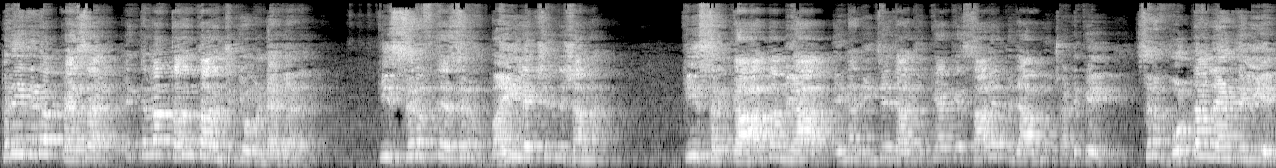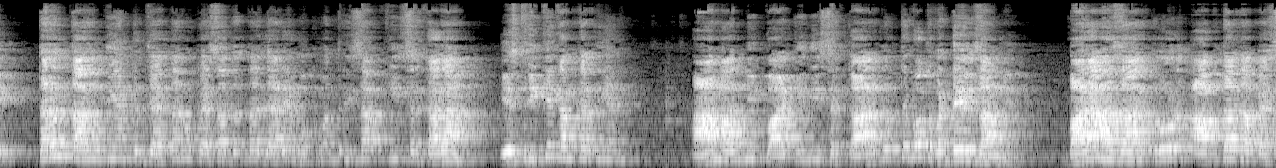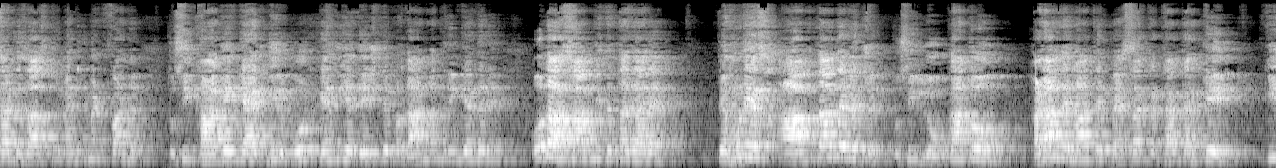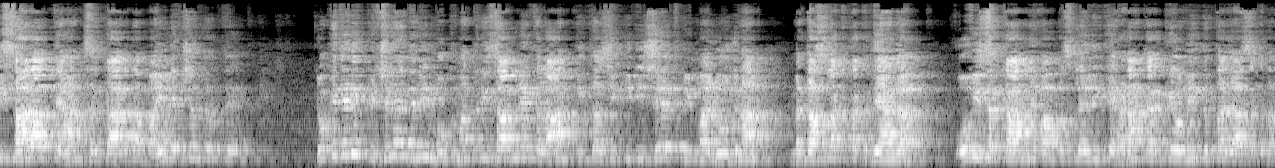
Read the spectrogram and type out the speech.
ਫਿਰ ਇਹ ਜਿਹੜਾ ਪੈਸਾ ਹੈ, ਇਹ ਇਕੱਲਾ ਤਰਨਤਾਰਨ ਚ ਕਿਉਂ ਵੰਡਿਆ ਜਾ ਰਿਹਾ? ਕਿ ਸਿਰਫ ਤੇ ਸਿਰਫ ਬਾਈ ਇਲੈਕਸ਼ਨ ਨਿਸ਼ਾਨਾ ਹੈ? ਕੀ ਸਰਕਾਰ ਦਾ ਮਿਆਰ ਇਹਨਾਂ ਨੀਚੇ ਜਾ ਚੁੱਕਿਆ ਕਿ ਸਾਰੇ ਪੰਜਾਬ ਨੂੰ ਛੱਡ ਕੇ ਸਿਰਫ ਵੋਟਾਂ ਲੈਣ ਦੇ ਲਈ ਤਰਨ ਤਾਰਨ ਦੀਆਂ ਪੰਚਾਇਤਾਂ ਨੂੰ ਪੈਸਾ ਦਿੱਤਾ ਜਾ ਰਿਹਾ? ਮੁੱਖ ਮੰਤਰੀ ਸਾਹਿਬ, ਕੀ ਸਰਕਾਰਾਂ ਇਸ ਤਰੀਕੇ ਕੰਮ ਕਰਦੀਆਂ ਨੇ? ਆਮ ਆਦਮੀ ਪਾਰਟੀ ਦੀ ਸਰਕਾਰ ਦੇ ਉੱਤੇ ਬਹੁਤ ਵੱਡੇ ਇਲਜ਼ਾਮ ਨੇ। 12000 ਕਰੋੜ ਆਪਦਾ ਦਾ ਪੈਸਾ ਡਿਜ਼ਾਸਟਰ ਮੈਨੇਜਮੈਂਟ ਫੰਡ ਤੁਸੀਂ ਖਾ ਕੇ ਕੈਗ ਦੀ ਰਿਪੋਰਟ ਕਹਿੰਦੀ ਹੈ, ਦੇਸ਼ ਦੇ ਪ੍ਰਧਾਨ ਮੰਤਰੀ ਕਹਿੰਦੇ ਨੇ, ਉਹਦਾ ਹਿਸਾਬ ਨਹੀਂ ਦਿੱਤਾ ਜਾ ਰਿਹਾ ਤੇ ਹੁਣ ਇਸ ਆਪਦਾ ਦੇ ਵਿੱਚ ਤੁਸੀਂ ਲੋਕਾਂ ਤੋਂ ਹੜਾਂ ਦੇ ਨਾਂ ਤੇ ਪੈਸਾ ਇਕੱਠਾ ਕਰਕੇ ਕੀ ਸਾਰਾ ਧਿਆਨ ਸਰਕਾਰ ਦਾ ਬਾਈ ਇਲੈਕਸ਼ਨ ਦੇ ਉੱਤੇ ਹੈ? ਕਿਉਂਕਿ ਜਿਹੜੀ ਪਿਛਲੇ ਦਿਨੀ ਮੁੱਖ ਮੰਤਰੀ ਸਾਹਿਬ ਨੇ ਐਲਾਨ ਕੀਤਾ ਸੀ ਕਿ ਜੀ ਸਿਹਤ ਬੀਮਾ ਯੋਜਨਾ ਮੈਂ 10 ਲੱਖ ਤੱਕ ਦਿਆਂਗਾ, ਉਹ ਵੀ ਸਰਕਾਰ ਨੇ ਵਾਪਸ ਲੈ ਲਈ ਕਿ ਹੜਾਂ ਕਰਕੇ ਉਹ ਨਹੀਂ ਦਿੱਤਾ ਜਾ ਸਕਦਾ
